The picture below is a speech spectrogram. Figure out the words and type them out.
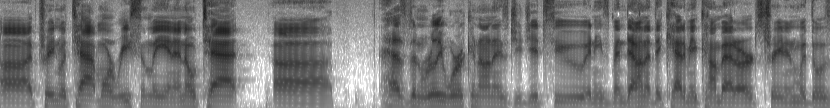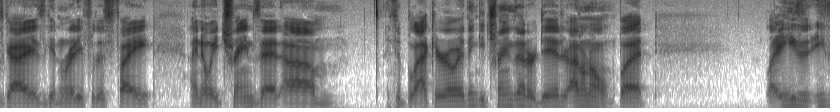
Uh, I've trained with Tat more recently, and I know Tat uh, has been really working on his jiu-jitsu, and he's been down at the Academy of Combat Arts training with those guys, getting ready for this fight. I know he trains at, um, is it Black Arrow? I think he trains at or did. I don't know, but like he's he's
